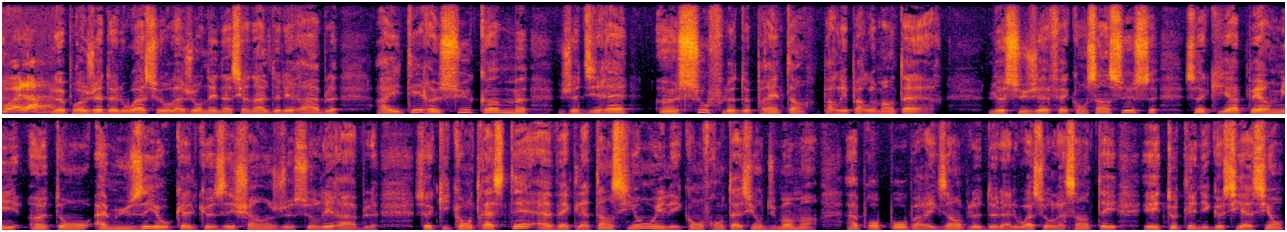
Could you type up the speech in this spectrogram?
Voilà. Le projet de loi sur la Journée nationale de l'érable a été reçu comme, je dirais, un souffle de printemps par les parlementaires. Le sujet fait consensus, ce qui a permis un ton amusé aux quelques échanges sur l'érable, ce qui contrastait avec la tension et les confrontations du moment, à propos par exemple de la loi sur la santé et toutes les négociations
